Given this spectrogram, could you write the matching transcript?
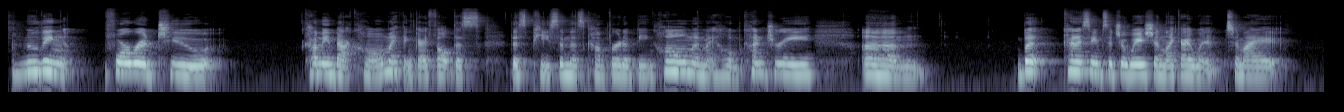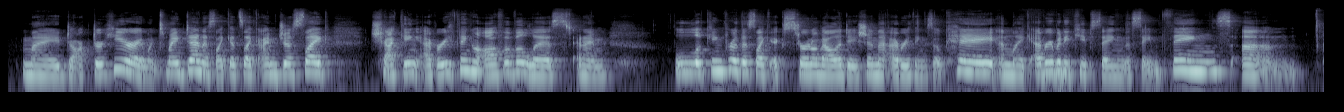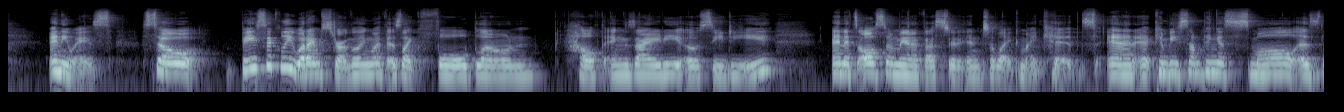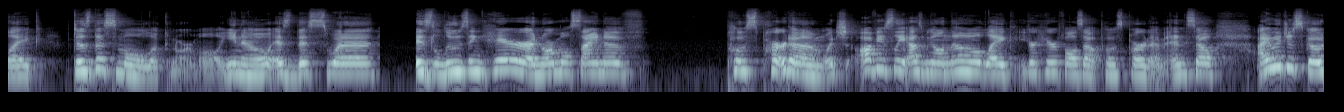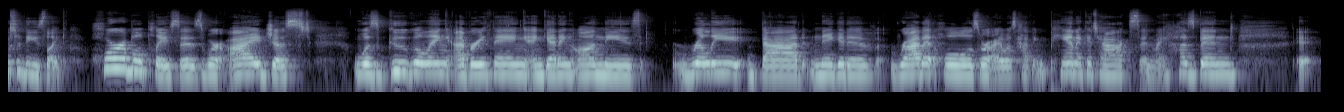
moving forward to coming back home, I think I felt this this peace and this comfort of being home in my home country. Um but kind of same situation like I went to my my doctor here, I went to my dentist. Like it's like I'm just like checking everything off of a list and I'm looking for this like external validation that everything's okay and like everybody keeps saying the same things. Um anyways, so basically what I'm struggling with is like full-blown health anxiety, OCD, and it's also manifested into like my kids. And it can be something as small as like does this mole look normal? You know, is this what a is losing hair a normal sign of postpartum, which obviously, as we all know, like your hair falls out postpartum. And so I would just go to these like horrible places where I just was Googling everything and getting on these really bad negative rabbit holes where I was having panic attacks and my husband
